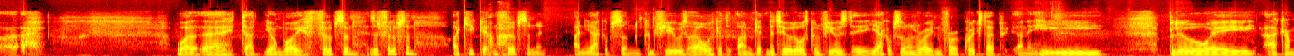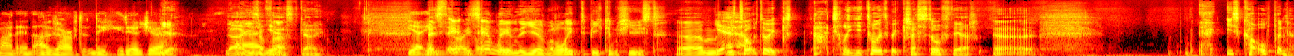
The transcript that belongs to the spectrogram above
uh, well, uh, that young boy Philipsen is it Philipsen? I keep getting Philipsen and Jakobsen confused. I always get the, I'm getting the two of those confused. Uh, Jakobsen is riding for a quick step, and he blew away Ackermann in Algarve, didn't he? He did, yeah. Yeah, no, he's uh, a fast guy. Yeah, it's, it's early in the year. We're allowed to be confused. Um, yeah. You talked about actually. You talked about Kristoff there. Uh, he's cut open.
